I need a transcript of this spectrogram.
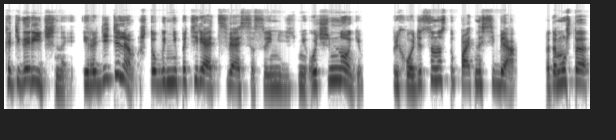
категоричны. И родителям, чтобы не потерять связь со своими детьми, очень многим приходится наступать на себя. Потому что,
